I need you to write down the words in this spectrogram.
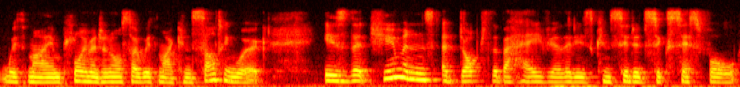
with my employment and also with my consulting work is that humans adopt the behavior that is considered successful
